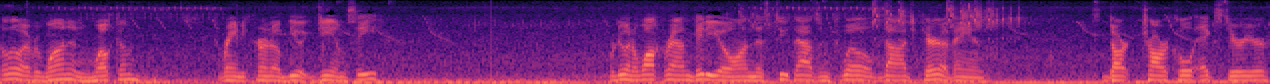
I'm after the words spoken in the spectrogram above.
Hello everyone and welcome to Randy Curnow Buick GMC. We're doing a walk around video on this 2012 Dodge Caravan. It's dark charcoal exterior,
